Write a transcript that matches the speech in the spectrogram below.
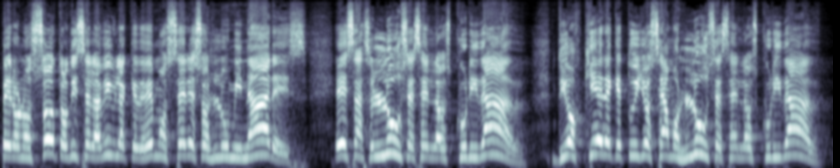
pero nosotros, dice la Biblia, que debemos ser esos luminares, esas luces en la oscuridad. Dios quiere que tú y yo seamos luces en la oscuridad.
